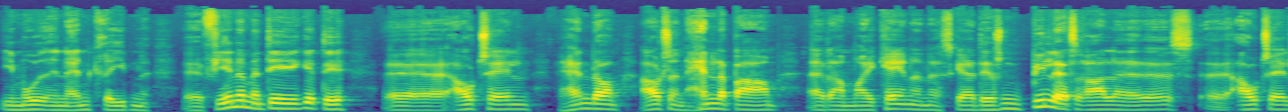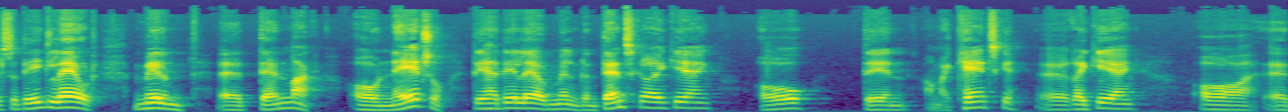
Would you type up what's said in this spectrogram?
imod en angribende øh, fjende, men det er ikke det, øh, aftalen handler om. Aftalen handler bare om, at amerikanerne skal, det er jo sådan en bilateral øh, aftale, så det er ikke lavet mellem øh, Danmark og NATO. Det her det er lavet mellem den danske regering og den amerikanske øh, regering, og øh,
